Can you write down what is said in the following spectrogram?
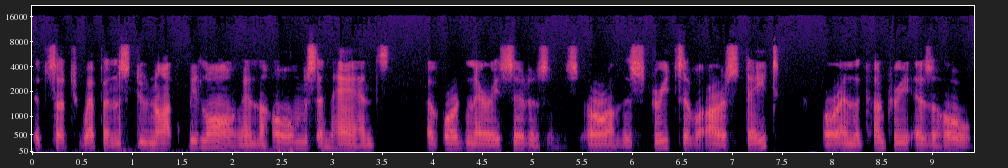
that such weapons do not belong in the homes and hands of ordinary citizens or on the streets of our state or in the country as a whole.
